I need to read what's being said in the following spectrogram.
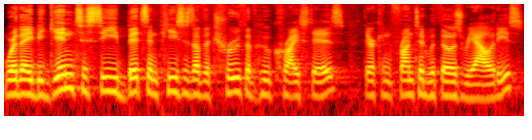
where they begin to see bits and pieces of the truth of who Christ is. They're confronted with those realities.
